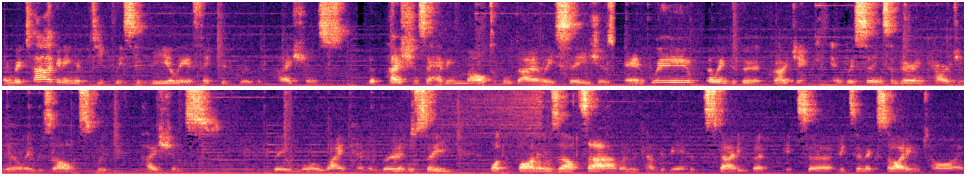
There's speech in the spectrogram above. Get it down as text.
And we're targeting a particularly severely affected group of patients. The patients are having multiple daily seizures and we're well into the project and we're seeing some very encouraging early results with patients being more awake and alert. We'll see what the final results are when we come to the end of the study, but it's, a, it's an exciting time.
